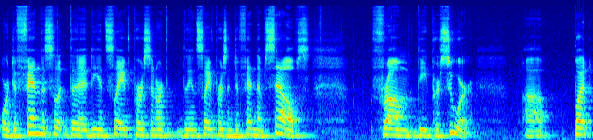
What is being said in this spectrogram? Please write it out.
or defend the, the, the enslaved person or the enslaved person defend themselves from the pursuer. Uh, but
